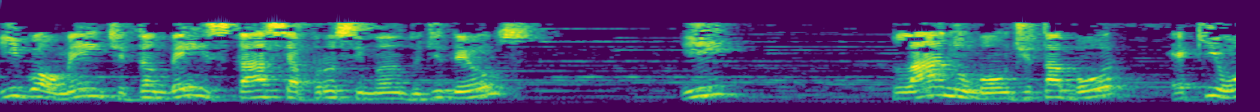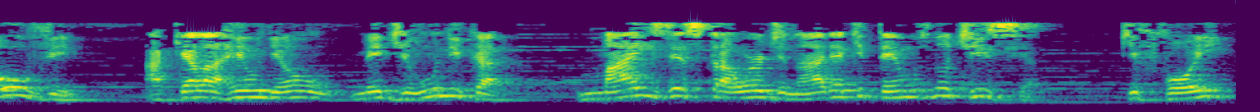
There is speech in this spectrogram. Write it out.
igualmente também está se aproximando de Deus e lá no Monte Tabor é que houve aquela reunião mediúnica mais extraordinária que temos notícia, que foi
